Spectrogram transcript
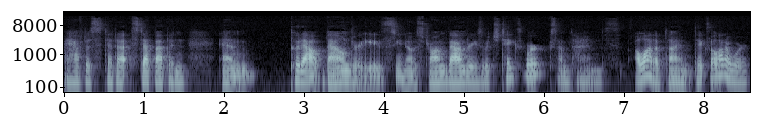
I have to step up, step up and and put out boundaries, you know, strong boundaries, which takes work sometimes. A lot of time. It takes a lot of work.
